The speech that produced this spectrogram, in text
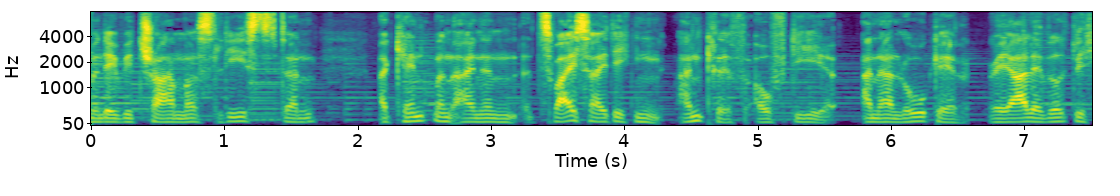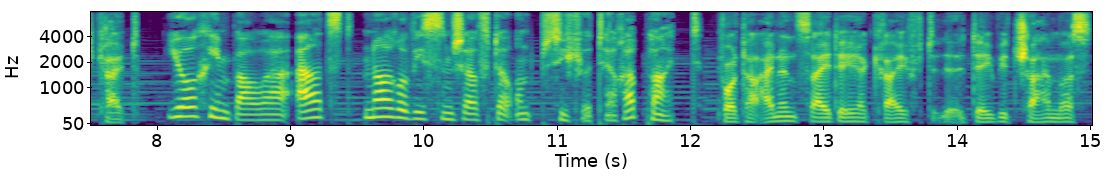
man David Chalmers liest, dann erkennt man einen zweiseitigen Angriff auf die analoge, reale Wirklichkeit. Joachim Bauer, Arzt, Neurowissenschaftler und Psychotherapeut. Von der einen Seite her greift David Chalmers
